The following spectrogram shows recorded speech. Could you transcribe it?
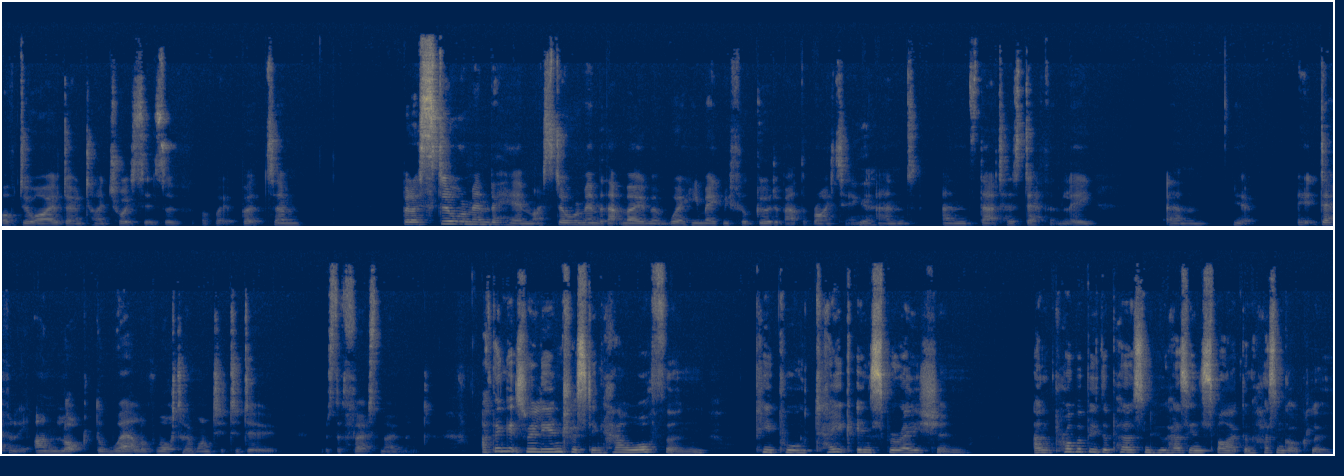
of do I or don't I choices of, of it. But um, but I still remember him. I still remember that moment where he made me feel good about the writing, Yeah. and and that has definitely, um, you know, it definitely unlocked the well of what I wanted to do. It was the first moment. I think it's really interesting how often people take inspiration and probably the person who has inspired them hasn't got a clue.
